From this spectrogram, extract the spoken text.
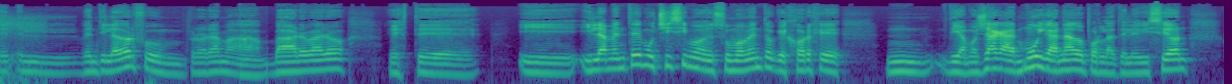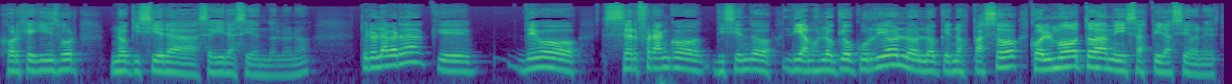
El, ventilador fue un programa bárbaro, este... Y lamenté muchísimo en su momento que Jorge digamos, ya muy ganado por la televisión, Jorge Ginsburg no quisiera seguir haciéndolo, ¿no? Pero la verdad que debo ser franco diciendo, digamos, lo que ocurrió, lo, lo que nos pasó, colmó todas mis aspiraciones,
